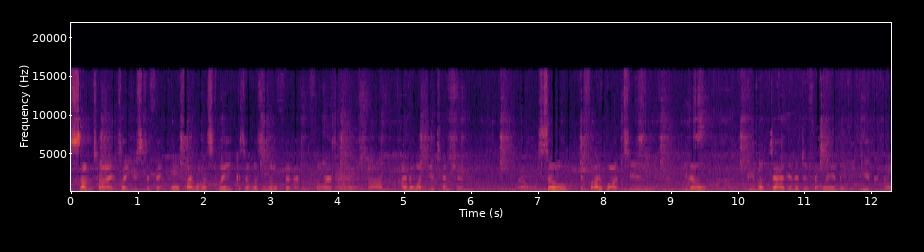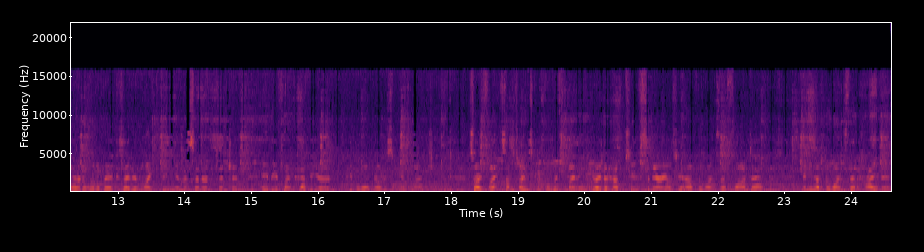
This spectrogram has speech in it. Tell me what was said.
sometimes I used to think, well, if I lost weight because I was a little thinner before, um, I don't want the attention. Oh. So if I want to, you know, be looked at in a different way and maybe be ignored a little bit because I didn't like being in the center of attention, maybe if I'm heavier, people won't notice me as much. So I find sometimes people with money, you either have two scenarios. You have the ones that flaunt it and you have the ones that hide it.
